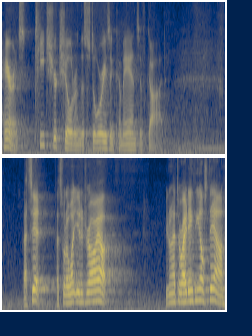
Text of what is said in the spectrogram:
Parents, teach your children the stories and commands of God. That's it. That's what I want you to draw out. You don't have to write anything else down.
